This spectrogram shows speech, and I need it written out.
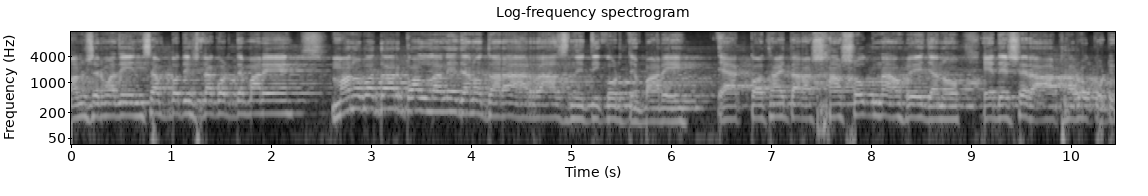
মানুষের মাঝে ইনসাফ প্রতিষ্ঠা করতে পারে, মানবতার কল্যাণে যেন তারা রাজনীতি করতে পারে। এক কথায় তারা শাসক না হয়ে যেন এদেশের আঠারো কোটি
